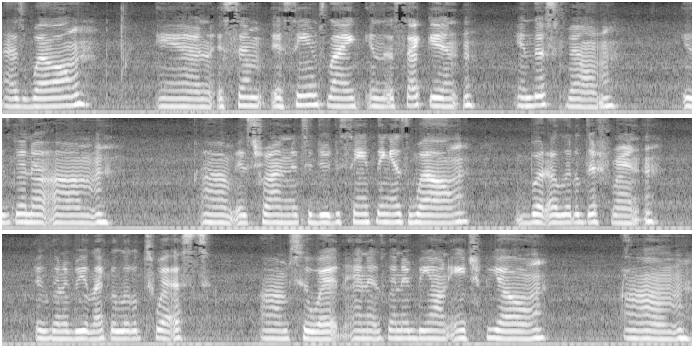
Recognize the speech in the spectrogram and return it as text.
as well. And it, sim- it seems like in the second, in this film, is gonna um, is trying to do the same thing as well, but a little different. It's gonna be like a little twist um, to it, and it's gonna be on HBO. Um,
